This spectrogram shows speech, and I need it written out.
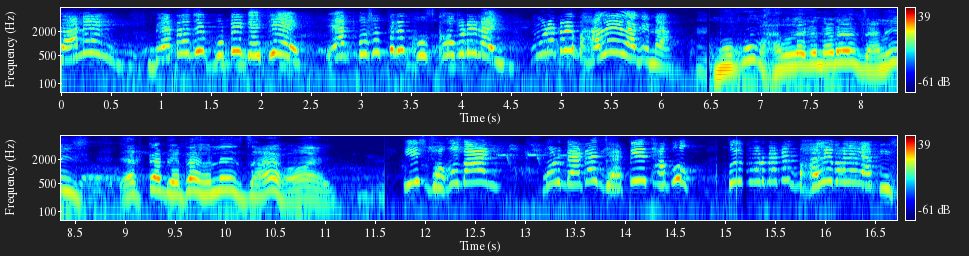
জানেন, বেটা যে কুটে গেছে, এক বছর থেকে খোঁজ খবরে নাই। ভালোই লাগে না। মুখও ভালো লাগে না রে জানিস? একটা বেটা হলে যা হয়। ইস ভগবান মোর বেটা যেটি থাকুক তুই মোর বেটা ভালো ভালো রাখিস।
